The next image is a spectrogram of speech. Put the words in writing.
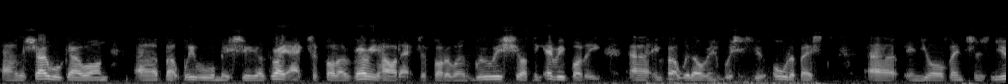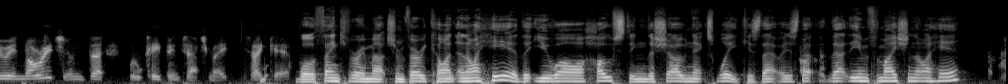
Uh, the show will go on, uh, but we will miss you. You're a great actor to follow, very hard actor to follow, and we wish you. I think everybody uh, involved with Orient wishes you all the best uh, in your ventures new in Norwich, and uh, we'll keep in touch, mate. Take care. Well, thank you very much, and very kind. And I hear that you are hosting the show next week. Is that is that that the information that I hear?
